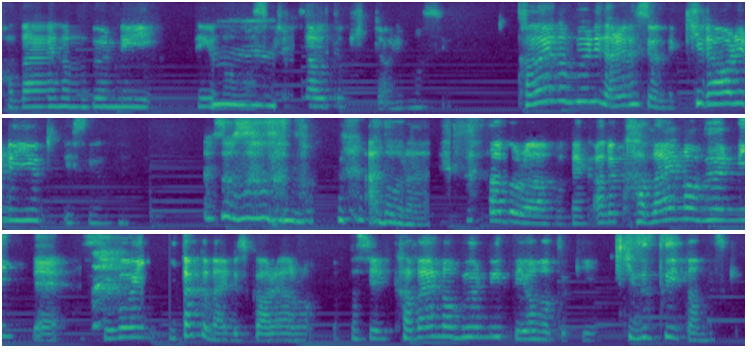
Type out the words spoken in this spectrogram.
課題の分離っていうのを忘れちゃう時ってありますよ、うん、課題の分離ってあれですよね。嫌われる勇気ですよね そうそうそうそう。アドラー。アドラーのね、あの課題の分離ってすごい痛くないですか？あれあの私課題の分離って読んだ時傷ついたんですけど。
